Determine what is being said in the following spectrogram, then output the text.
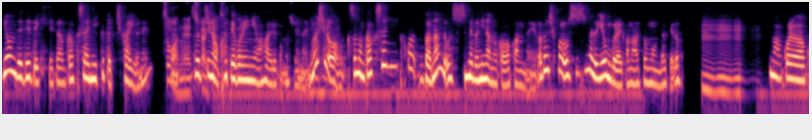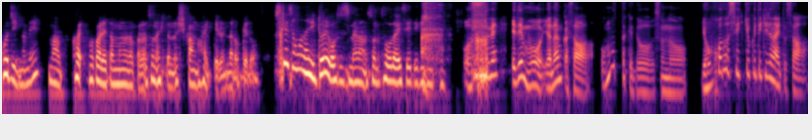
4で出てきてた学祭に行くと近いよね。そうはね。そっちのカテゴリーには入るかもしれない。むしろ、その学祭に行くがなんでおすすめ度2なのかわかんない。私、これおすすめ度4ぐらいかなと思うんだけど。うんうんうんまあ、これは個人のね、まあ、か書かれたものだから、その人の主観が入ってるんだろうけど。スケさんは何？どれがおすすめなの？その東大生的に。おすすめ？え、でも、いや、なんかさ、思ったけど、その、よほど積極的じゃないとさ、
